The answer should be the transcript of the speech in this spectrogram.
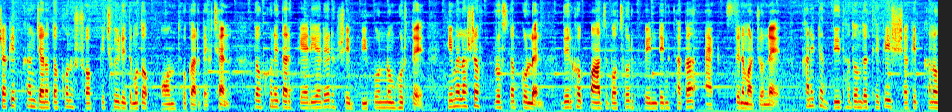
শাকিব খান যেন তখন সবকিছুই রীতিমতো অন্ধকার দেখছেন। তখনই তার ক্যারিয়ারের সেই বিপন্ন মুহূর্তে হিমেল আশরাফ প্রস্তাব করলেন দীর্ঘ পাঁচ বছর পেন্ডিং থাকা এক সিনেমার জন্যে। খানিকটা দ্বিধাদ্বন্দ্ব থেকেই শাকিব খানও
